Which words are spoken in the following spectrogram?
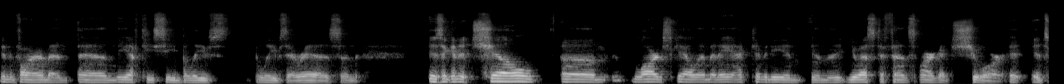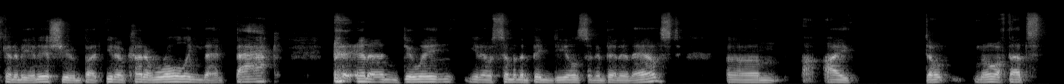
environment than the FTC believes believes there is. And is it going to chill um, large scale M&A activity in, in the U.S. defense market? Sure, it, it's going to be an issue, but you know, kind of rolling that back and undoing you know some of the big deals that have been announced. Um, I don't know if that's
